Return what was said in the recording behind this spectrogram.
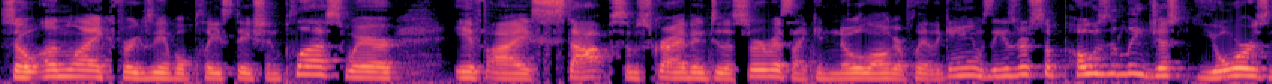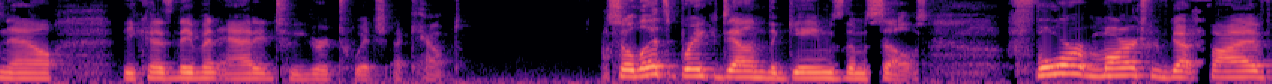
So, unlike, for example, PlayStation Plus, where if I stop subscribing to the service, I can no longer play the games, these are supposedly just yours now because they've been added to your Twitch account. So, let's break down the games themselves. For March, we've got five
